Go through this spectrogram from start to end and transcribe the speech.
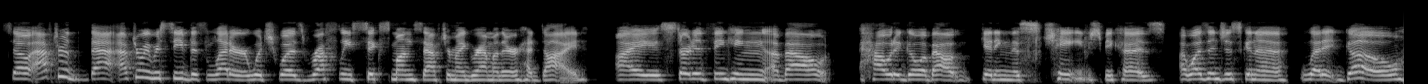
So, after that, after we received this letter, which was roughly six months after my grandmother had died, I started thinking about how to go about getting this changed because I wasn't just going to let it go.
